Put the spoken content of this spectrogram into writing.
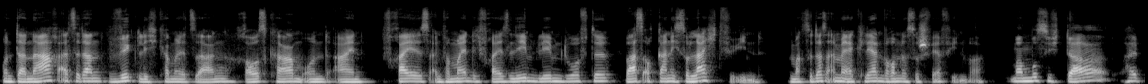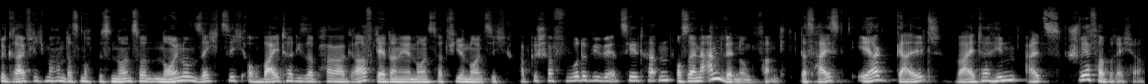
Und danach, als er dann wirklich, kann man jetzt sagen, rauskam und ein freies, ein vermeintlich freies Leben leben durfte, war es auch gar nicht so leicht für ihn. Magst du das einmal erklären, warum das so schwer für ihn war? Man muss sich da halt begreiflich machen, dass noch bis 1969 auch weiter dieser Paragraph, der dann ja 1994 abgeschafft wurde, wie wir erzählt hatten, auch seine Anwendung fand. Das heißt, er galt weiterhin als Schwerverbrecher.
